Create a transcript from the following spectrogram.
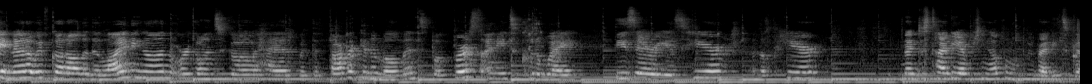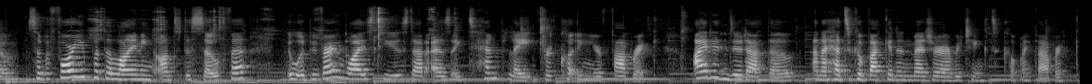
Okay, now that we've got all of the lining on, we're going to go ahead with the fabric in a moment. But first I need to cut away these areas here and up here. And then just tidy everything up and we'll be ready to go. So before you put the lining onto the sofa, it would be very wise to use that as a template for cutting your fabric. I didn't do that though, and I had to go back in and measure everything to cut my fabric.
